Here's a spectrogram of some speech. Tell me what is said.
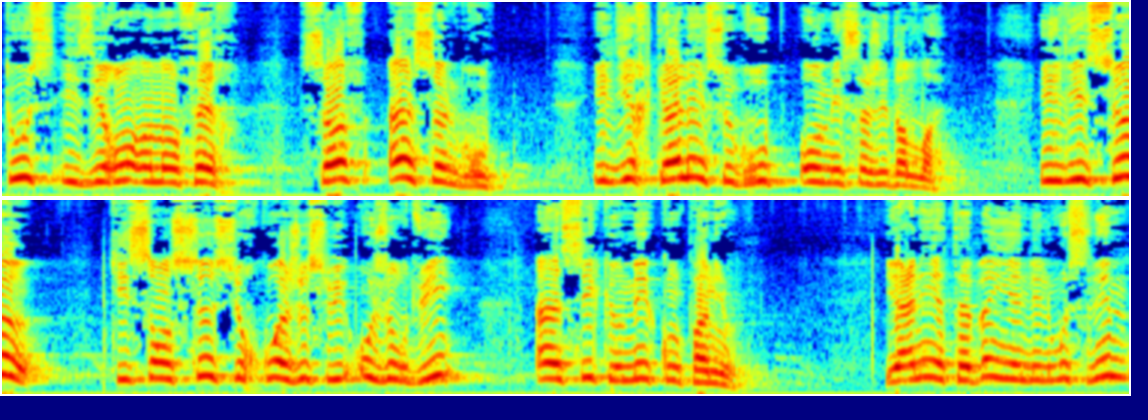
Tous ils iront en enfer, sauf un seul groupe. Ils dirent quel est ce groupe, ô messager d'Allah Il dit ceux qui sont ceux sur quoi je suis aujourd'hui, ainsi que mes compagnons. يعني يتبين للمسلم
